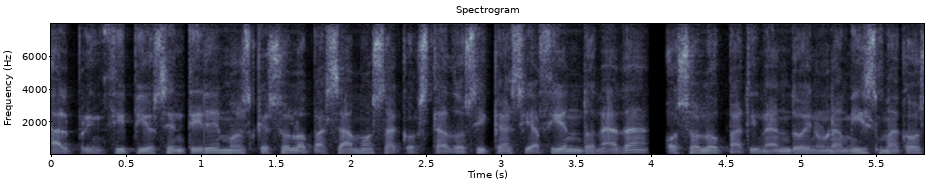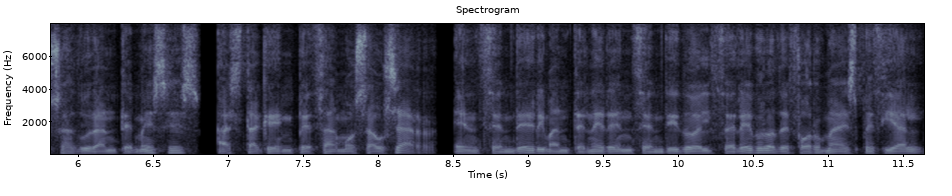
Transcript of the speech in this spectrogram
Al principio sentiremos que solo pasamos acostados y casi haciendo nada, o solo patinando en una misma cosa durante meses, hasta que empezamos a usar, encender y mantener encendido el cerebro de forma especial,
